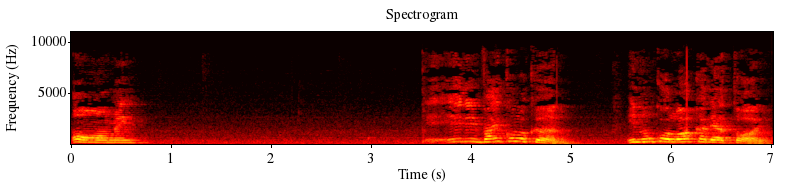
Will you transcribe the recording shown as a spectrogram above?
homem. Ele vai colocando. E não coloca aleatório.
